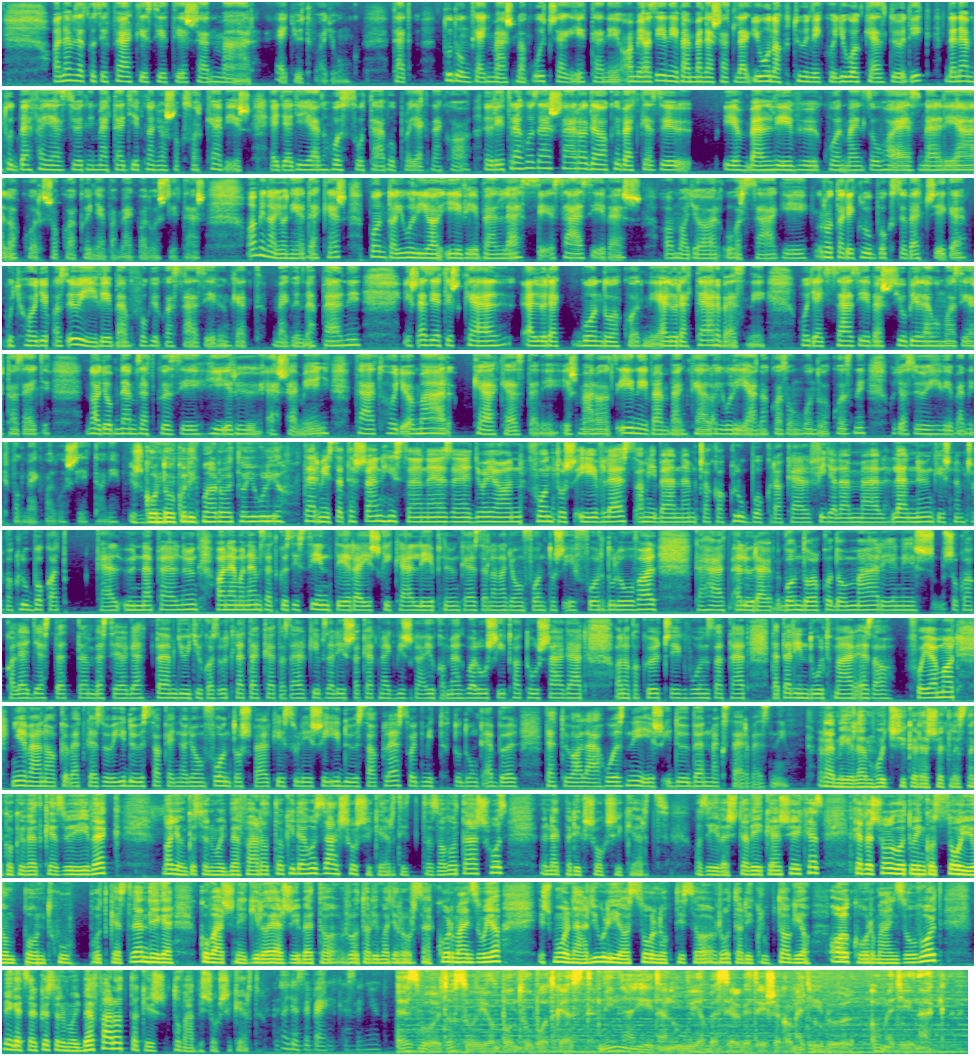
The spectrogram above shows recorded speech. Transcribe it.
a nemzetközi felkészítésen már együtt vagyunk. Tehát tudunk egymásnak úgy segíteni, ami az én évenben esetleg jónak tűnik, hogy jól kezdődik, de nem tud befejeződni, mert egyéb nagyon sokszor kevés egy-egy ilyen hosszú távú projektnek a létrehozására, de a következő évben lévő kormányzó, ha ez mellé áll, akkor sokkal könnyebb a megvalósítás. Ami nagyon érdekes, pont a Júlia évében lesz száz éves a Magyar Országi Rotary Klubok Szövetsége, úgyhogy az ő évében fogjuk a száz évünket megünnepelni, és ezért is kell előre gondolkodni, előre tervezni, hogy egy száz éves jubileum azért az egy nagyobb nemzetközi hírű esemény, tehát hogy már kell kezdeni, és már az én évemben kell a Júliának azon gondolkozni, hogy az ő évében mit fog megvalósítani. És gondolkodik már rajta Júlia? Természetesen, hiszen ez egy olyan fontos év lesz, amiben nem csak a klubokra kell figyelemmel lennünk, és nem csak a klubokat kell ünnepelnünk, hanem a nemzetközi szintére is ki kell lépnünk ezzel a nagyon fontos évfordulóval. Tehát előre gondolkodom már, én is sokakkal egyeztettem, beszélgettem, gyűjtjük az ötleteket, az elképzeléseket, megvizsgáljuk a megvalósíthatóságát, annak a költségvonzatát, tehát elindult már ez a folyamat. Nyilván a következő időszak egy nagyon fontos felkészülési időszak lesz, hogy mit tudunk ebből tető alá hozni és időben megszervezni. Remélem, hogy sikeresek lesznek a következő évek. Nagyon köszönöm, hogy befáradtak ide hozzánk, sok sikert itt az avatáshoz, önnek pedig sok sikert az éves tevékenységhez. Kedves hallgatóink, a szoljon.hu podcast vendége, Kovácsné Gila Erzsébet, a Rotary Magyarország kormányzója, és Molnár Júlia, a Szolnok Tisza Rotary Klub tagja, alkormányzó volt. Még egyszer köszönöm, hogy befáradtak, és további sok sikert. Nagyon szépen köszönjük. Ez volt a szoljon.hu podcast. Minden héten újabb beszélgetések a megyéből a megyének.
